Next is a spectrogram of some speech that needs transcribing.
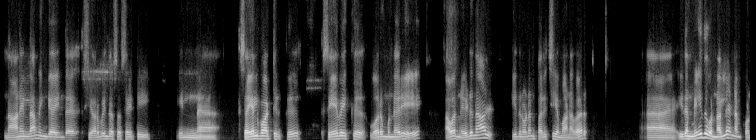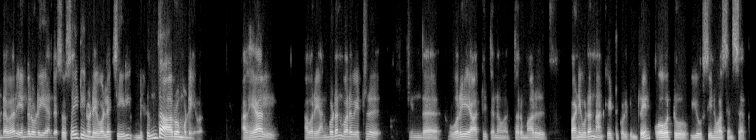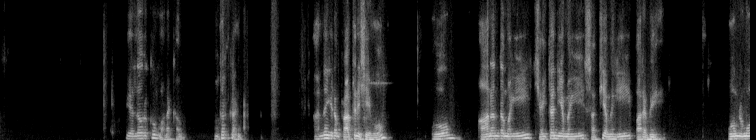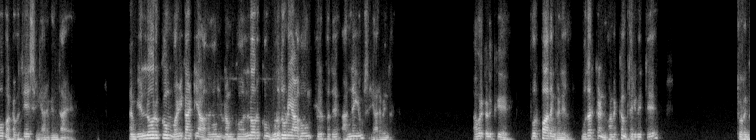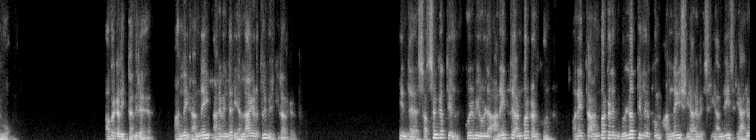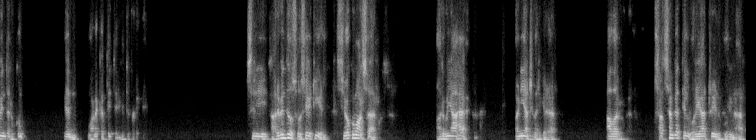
நானெல்லாம் இங்கே இந்த ஸ்ரீ சொசைட்டி இன் செயல்பாட்டிற்கு சேவைக்கு வரும் முன்னரே அவர் நெடுநாள் இதனுடன் பரிச்சயமானவர். இதன் மீது ஒரு நல்லெண்ணம் கொண்டவர். எங்களுடைய அந்த சொசைட்டியினுடைய வளர்ச்சியில் மிகுந்த ஆர்வமுடையவர். ஆகையால் அவரை அன்புடன் வரவேற்று இந்த உரையை ஆற்றி தன தருமாறு பணிவுடன் நான் கேட்டுக்கொள்கின்றேன். Over to you Srinivasan sir எல்லோருக்கும் வணக்கம். முதற்கண் அன்னையிடம் பிரார்த்தனை செய்வோம். ஓம் ஆனந்தமயி சைத்தன்யமயி சத்தியமயி பரமே. ஓம் நமோ பகவதே ஸ்ரீ அரவிந்தாய. நம் எல்லோருக்கும் வழிகாட்டியாகவும் நமக்கு எல்லோருக்கும் உறுதுணையாகவும் இருப்பது அன்னையும் ஸ்ரீ அரவிந்தர். அவர்களுக்கு பொற்பாதங்களில் முதற்கண் வணக்கம் தெரிவித்து தொடங்குவோம். அவர்களை தவிர அன்னை அன்னை அரவிந்தர் எல்லா இடத்திலும் இருக்கிறார்கள். இந்த சத்சங்கத்தில் குழுமியுள்ள அனைத்து அன்பர்களுக்கும் அனைத்து அன்பர்களின் உள்ளத்தில் இருக்கும் அன்னை ஸ்ரீ அரவி ஸ்ரீ அன்னை ஸ்ரீ அரவிந்தருக்கும் என் வணக்கத்தை தெரிவித்துக் கொள்கிறேன். ஸ்ரீ அரவிந்தோ சொசைட்டியில் சிவகுமார் சார் அருமையாக பணியாற்றி வருகிறார். அவர் சத்சங்கத்தில் உரையாற்றி என்று கூறினார்.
